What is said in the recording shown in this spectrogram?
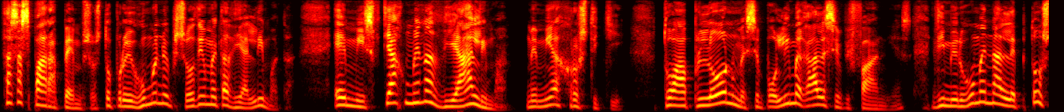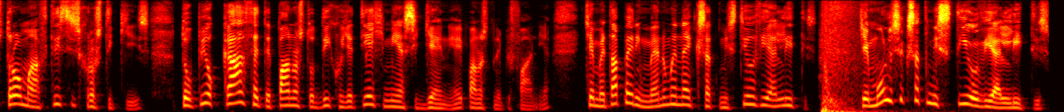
Θα σας παραπέμψω στο προηγούμενο επεισόδιο με τα διαλύματα. Εμείς φτιάχνουμε ένα διάλειμμα με μια χρωστική, το απλώνουμε σε πολύ μεγάλες επιφάνειες, δημιουργούμε ένα λεπτό στρώμα αυτής της χρωστικής, το οποίο κάθεται πάνω στον τοίχο γιατί έχει μια συγγένεια ή πάνω στην επιφάνεια και μετά περιμένουμε να εξατμιστεί ο διαλύτης. Και μόλις εξατμιστεί ο διαλύτης,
